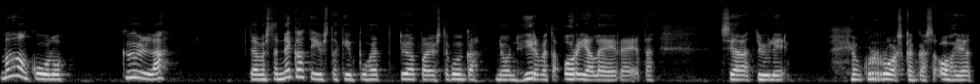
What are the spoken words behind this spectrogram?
mä oon kuullut kyllä tämmöistä negatiivistakin puhetta työpajoista, kuinka ne on hirveitä orjaleireitä. Siellä tyyli jonkun ruoskan kanssa ohjaat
